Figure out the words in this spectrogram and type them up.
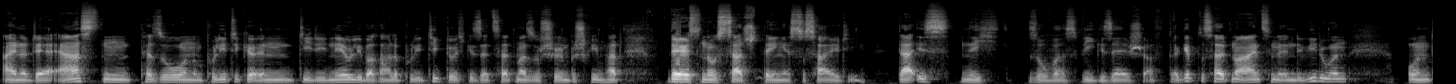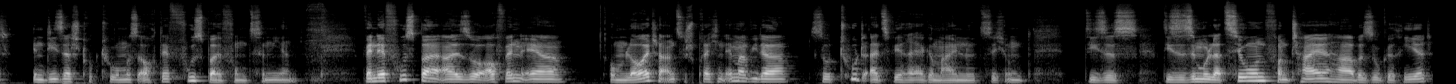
eine der ersten Personen und PolitikerInnen, die die neoliberale Politik durchgesetzt hat, mal so schön beschrieben hat, There's no such thing as society. Da ist nicht sowas wie Gesellschaft. Da gibt es halt nur einzelne Individuen und in dieser Struktur muss auch der Fußball funktionieren. Wenn der Fußball also, auch wenn er, um Leute anzusprechen, immer wieder so tut, als wäre er gemeinnützig und dieses, diese Simulation von Teilhabe suggeriert,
